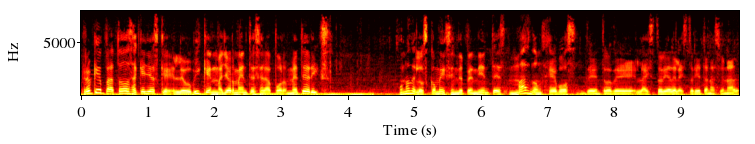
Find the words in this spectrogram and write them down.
Creo que para todos aquellos que le ubiquen mayormente será por Meteorix, uno de los cómics independientes más longevos dentro de la historia de la historieta nacional,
